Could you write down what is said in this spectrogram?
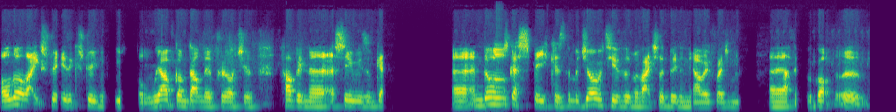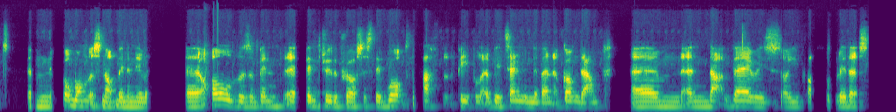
Although that is extremely useful, we have gone down the approach of having a, a series of guests. Uh, and those guest speakers, the majority of them have actually been in the RAF regiment. Uh, I think we've got, uh, um, got one that's not been in the uh, all of us have been uh, been through the process. They've walked the path that the people that have been attending the event have gone down, um, and that varies. So you've got somebody that's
